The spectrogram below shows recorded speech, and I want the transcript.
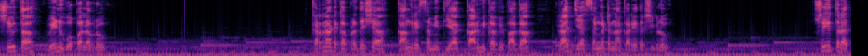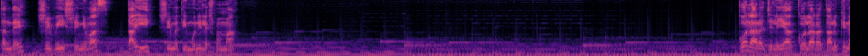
ಶ್ರೀಯುತ ವೇಣುಗೋಪಾಲ್ ಅವರು. ಕರ್ನಾಟಕ ಪ್ರದೇಶ ಕಾಂಗ್ರೆಸ್ ಸಮಿತಿಯ ಕಾರ್ಮಿಕ ವಿಭಾಗ, ರಾಜ್ಯ ಸಂಘಟನಾ ಕಾರ್ಯದರ್ಶಿಗಳು. ಶ್ರೀಯುತರ ತಂದೆ ಶ್ರೀ ವಿ ಶ್ರೀನಿವಾಸ್, ತಾಯಿ ಶ್ರೀಮತಿ ಮುನಿಲಕ್ಷ್ಮಮ್ಮ. ಕೋಲಾರ ಜಿಲ್ಲೆಯ ಕೋಲಾರ ತಾಲೂಕಿನ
